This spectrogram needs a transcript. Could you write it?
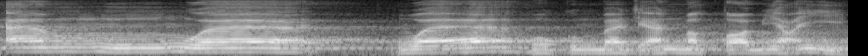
amwat wa hukum bacaan maqtabi'i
